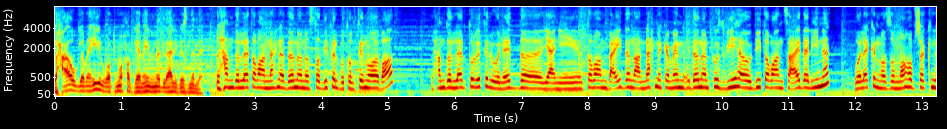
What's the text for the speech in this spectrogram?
يحققوا جماهير وطموح جماهير النادي الأهلي بإذن الله. الحمد لله طبعا إن إحنا قدرنا نستضيف البطولتين ورا بعض. الحمد لله بطولة الولاد يعني طبعا بعيدا عن إن إحنا كمان قدرنا نفوز بيها ودي طبعا سعادة لينا ولكن نظمناها بشكل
